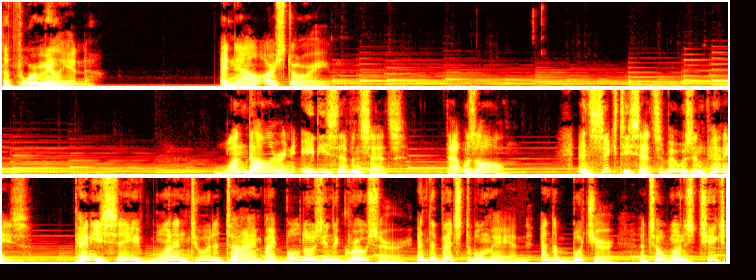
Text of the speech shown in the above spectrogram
The Four Million. And now, our story. One dollar and eighty-seven cents. That was all. And sixty cents of it was in pennies. Pennies saved one and two at a time by bulldozing the grocer and the vegetable man and the butcher until one's cheeks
